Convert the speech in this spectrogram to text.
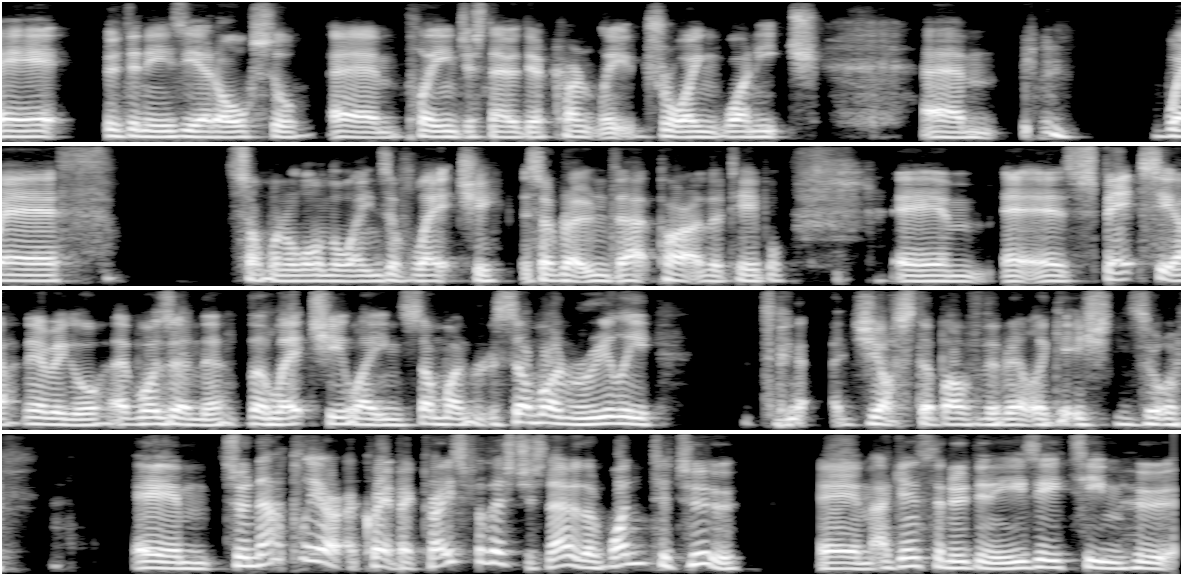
Uh, Udinese are also um, playing just now. They're currently drawing one each. Um, with someone along the lines of Lecce. It's around that part of the table. Um, Spezia. There we go. It was in the, the Lecce line. Someone, someone really just above the relegation zone. Um, so Napoli are a quite a big price for this just now. They're one to two um, against the Udinese team who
